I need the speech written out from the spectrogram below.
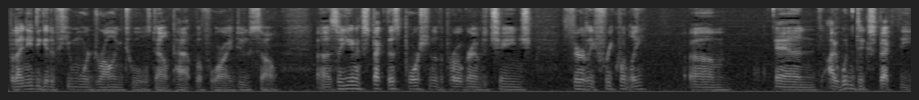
But I need to get a few more drawing tools down pat before I do so. Uh, so you can expect this portion of the program to change fairly frequently. Um, and I wouldn't expect the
